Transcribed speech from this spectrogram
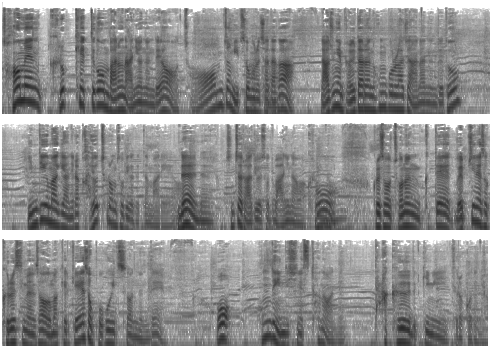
처음엔 그렇게 뜨거운 반응은 아니었는데요. 점점 입소문을 막 타다가 나중엔 별다른 홍보를 하지 않았는데도 인디 음악이 아니라 가요처럼 소비가 됐단 말이에요. 네, 네. 진짜 라디오에서도 많이 나왔고. 그래서 저는 그때 웹진에서 글을 쓰면서 음악계를 계속 보고 있었는데, 어, 홍대 인디 scene에 스타 나왔네. 딱 그 느낌이 들었거든요.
